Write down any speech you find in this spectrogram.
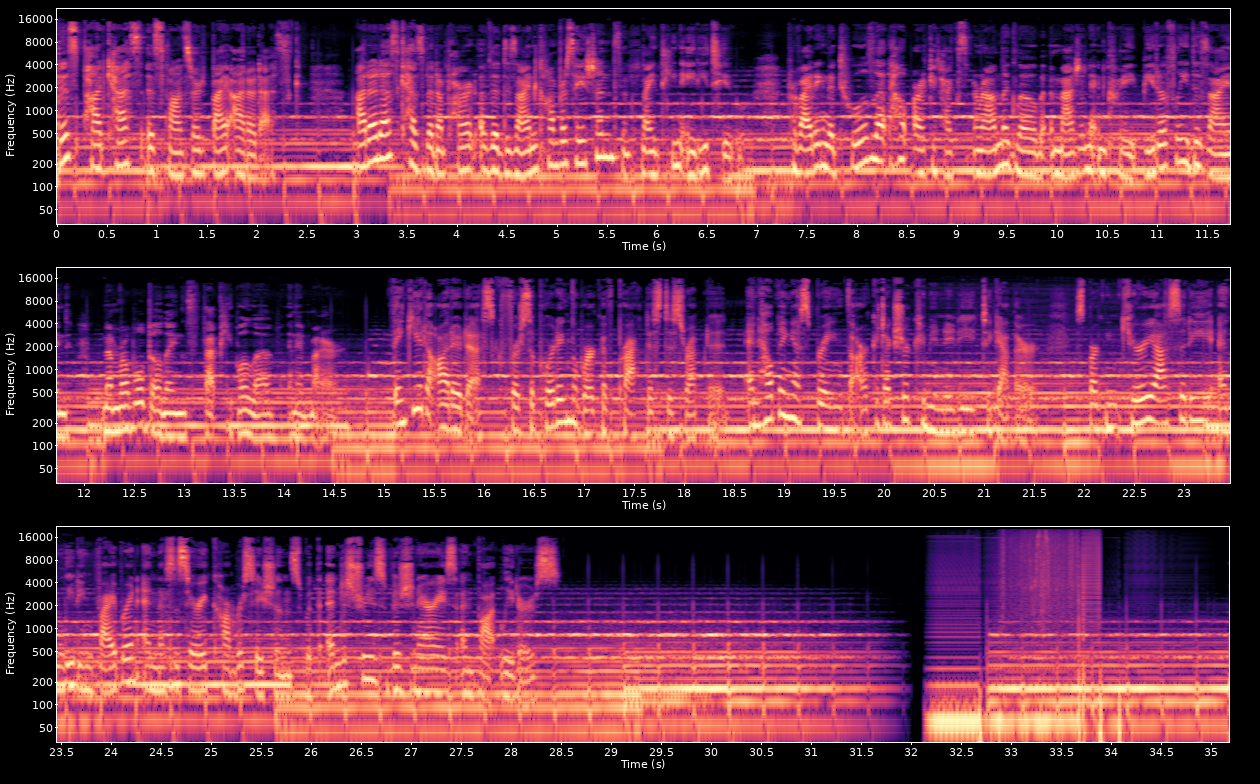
This podcast is sponsored by Autodesk. Autodesk has been a part of the design conversation since 1982, providing the tools that help architects around the globe imagine and create beautifully designed, memorable buildings that people love and admire. Thank you to Autodesk for supporting the work of Practice Disrupted and helping us bring the architecture community together, sparking curiosity and leading vibrant and necessary conversations with the industry's visionaries and thought leaders.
